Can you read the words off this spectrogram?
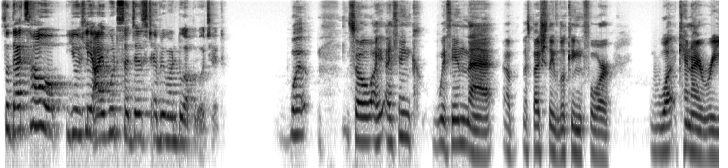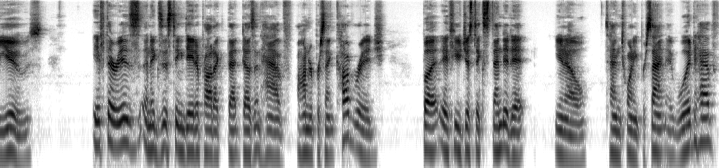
So that's how usually I would suggest everyone to approach it. Well, so I, I think within that, uh, especially looking for what can I reuse, if there is an existing data product that doesn't have 100% coverage, but if you just extended it, you know, 10, 20%, it would have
